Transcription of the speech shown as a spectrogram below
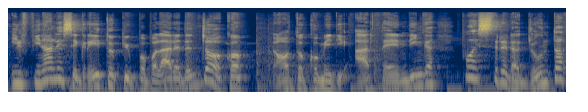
Il finale segreto più popolare del gioco, noto come The Art Ending, può essere raggiunto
